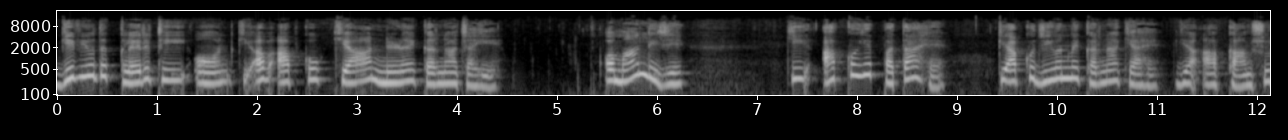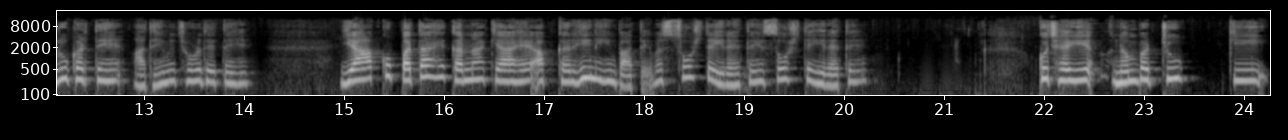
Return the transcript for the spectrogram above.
give you the clarity on कि अब आपको क्या निर्णय करना चाहिए। और मान लीजिए कि आपको ये पता है कि आपको जीवन में करना क्या है। या आप काम शुरू करते हैं, आधे में छोड़ देते हैं। या आपको पता है करना क्या है, आप कर ही नहीं पाते। बस सोचते ही रहते हैं, सोचते ही रहते हैं। कुछ है ये नंबर टू की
